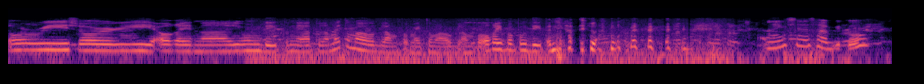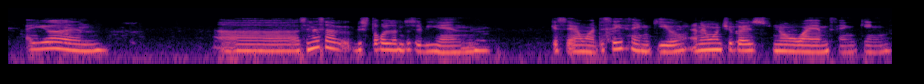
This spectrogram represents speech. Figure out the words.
Sorry, sorry. Okay na. Yung data ni Ate lang. May tumawag lang po. May tumawag lang po. Okay pa po data ni Ate lang. ano yung sinasabi ko? Ayun. Ah, sinasabi, gusto ko lang to sabihin. Kasi I want to say thank you. And I want you guys to know why I'm thanking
